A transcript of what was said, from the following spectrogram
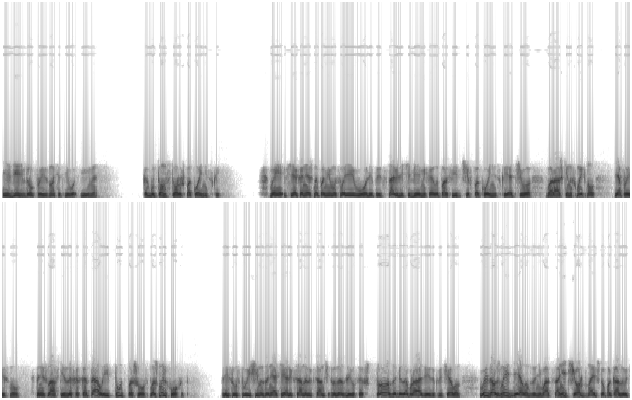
И здесь вдруг произносит его имя, как будто он сторож покойницкой. Мы все, конечно, помимо своей воли представили себе Михаила Порфирьевича в покойницкой, отчего Барашкин хмыкнул – я прыснул. Станиславский захохотал, и тут пошел сплошной хохот. Присутствующий на занятии Александр Александрович разозлился. «Что за безобразие?» — закричал он. «Вы должны делом заниматься, а не черт знает что показывать.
